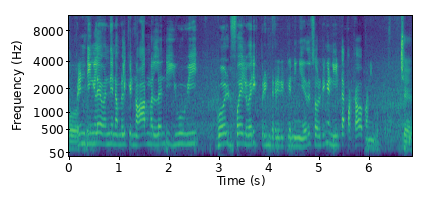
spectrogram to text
ஓ. பிரிண்டிங்ல வந்து நம்மளுக்கு நார்மல்ல இருந்து யூவி கோல்டு ஃபைல் வரைக்கும் பிரிண்டர் இருக்கு. நீங்க எது சொல்றீங்க நீட்டா பக்காவா பண்ணி கொடுத்துருவோம். சரி.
